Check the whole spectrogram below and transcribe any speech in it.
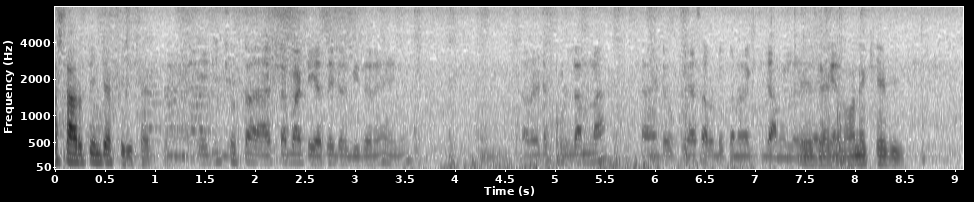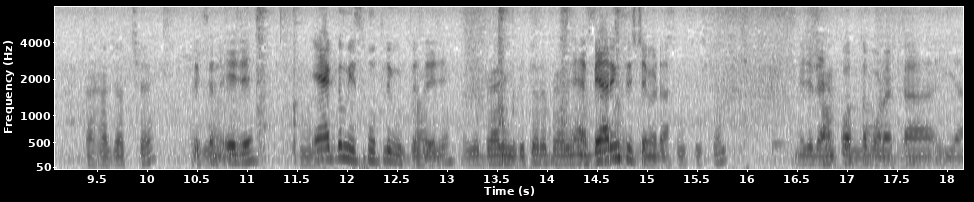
আছে আরও তিনটা ফ্রি থাকবে। এই যে ছোট একটা বাটি আছে এটার ভিতরে এই যে। আর এটা খুললাম না কারণ এটা ওকে আছে আবার দোকানের একটু ঝামেলা এই দেখেন অনেক হেভি দেখা যাচ্ছে। দেখছেন এই যে একদম স্মুথলি ঘুরতেছে এই যে। এই যে বেয়ারিং ভিতরে বেয়ারিং হ্যাঁ, bearing এটা। সিস্টেম এই যে দেখেন কত বড় একটা ইয়া।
